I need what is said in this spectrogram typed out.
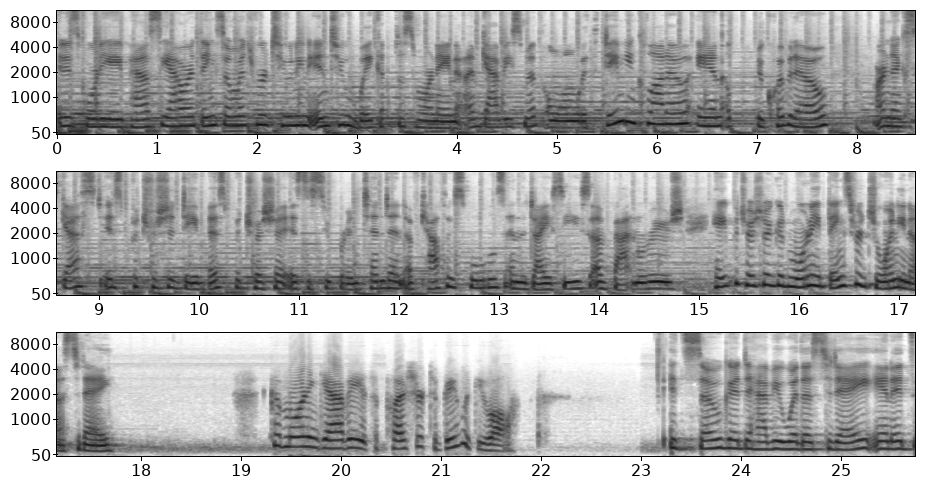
It is 48 past the hour. Thanks so much for tuning in to Wake Up This Morning. I'm Gabby Smith along with Damian Collado and Alicia Quibido. Our next guest is Patricia Davis. Patricia is the superintendent of Catholic schools in the Diocese of Baton Rouge. Hey, Patricia, good morning. Thanks for joining us today. Good morning, Gabby. It's a pleasure to be with you all. It's so good to have you with us today. And it's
